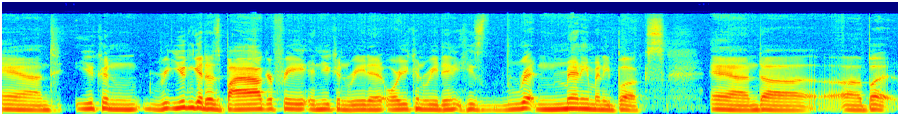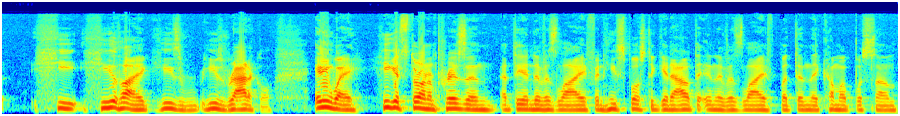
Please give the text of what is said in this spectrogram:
and you can re- you can get his biography and you can read it, or you can read it. He's written many many books, and uh, uh, but he he like he's he's radical. Anyway, he gets thrown in prison at the end of his life, and he's supposed to get out at the end of his life, but then they come up with some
